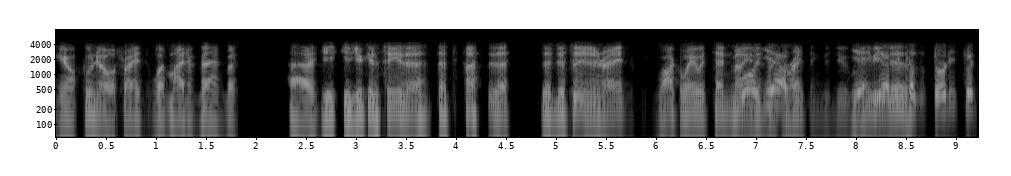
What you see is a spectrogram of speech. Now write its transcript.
you know, who knows, right? What might have been, but uh, you you can see the the the, the decision, right? Walk away with ten million Well, is that yeah, the right thing to do? Yeah, Maybe yeah, it is. because the 36,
